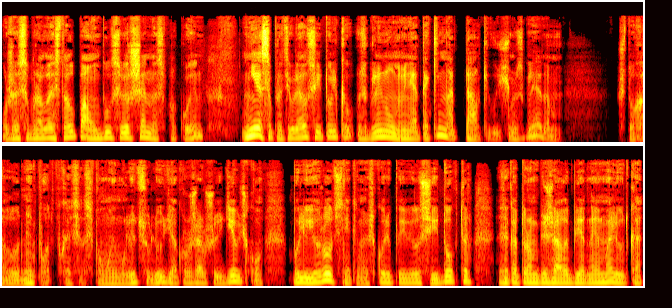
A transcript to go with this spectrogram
уже собралась толпа. Он был совершенно спокоен, не сопротивлялся и только взглянул на меня таким отталкивающим взглядом, что холодный пот покатился по моему лицу. Люди, окружавшие девочку, были ее родственниками. Вскоре появился и доктор, за которым бежала бедная малютка.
